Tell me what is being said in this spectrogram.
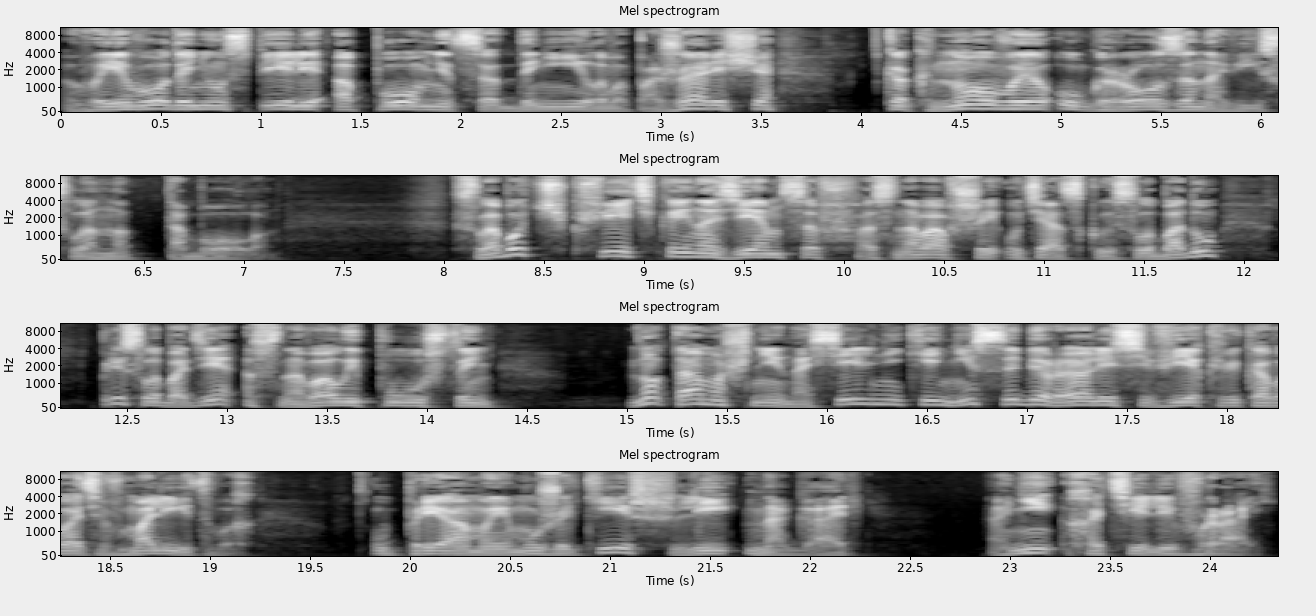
Воеводы не успели опомниться от Даниилова пожарища, как новая угроза нависла над Тоболом. Слободчик Федька иноземцев, основавший Утятскую слободу, при слободе основал и пустынь, но тамошние насельники не собирались век вековать в молитвах. Упрямые мужики шли на гарь. Они хотели в рай.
